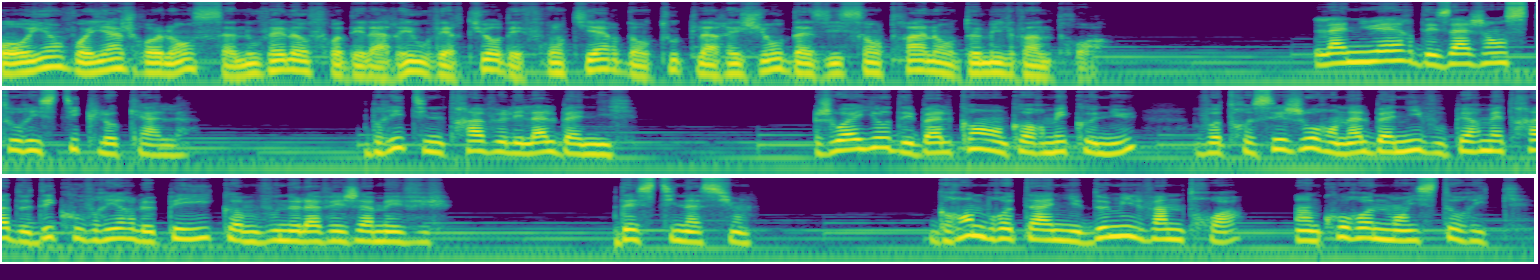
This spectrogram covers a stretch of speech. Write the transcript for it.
Orient Voyage relance sa nouvelle offre dès la réouverture des frontières dans toute la région d'Asie centrale en 2023. L'annuaire des agences touristiques locales. Brit in Travel et l'Albanie. Joyau des Balkans encore méconnu, votre séjour en Albanie vous permettra de découvrir le pays comme vous ne l'avez jamais vu. Destination. Grande-Bretagne 2023, un couronnement historique.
